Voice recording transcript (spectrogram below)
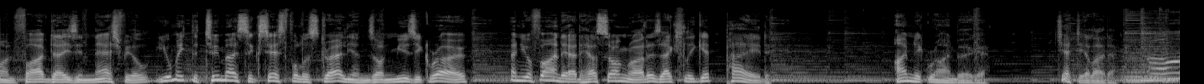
on five days in Nashville, you'll meet the two most successful Australians on Music Row and you'll find out how songwriters actually get paid. I'm Nick Reinberger. Chat to you later. Oh,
